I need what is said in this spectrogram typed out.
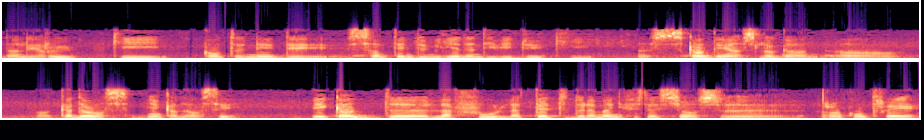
dans les rues qui contenaient des centaines de milliers d'individus qui scandaient un slogan en, en cadence, bien cadencée. Et quand la foule, la tête de la manifestation se rencontrait,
